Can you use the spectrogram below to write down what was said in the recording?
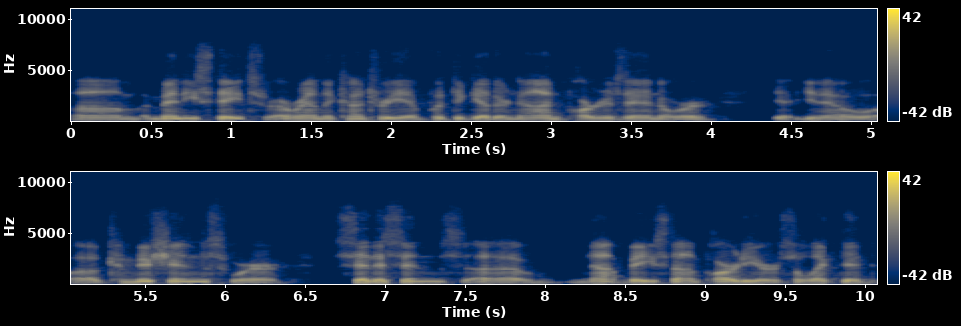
Um, many states around the country have put together nonpartisan or you know uh, commissions where citizens, uh, not based on party, are selected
